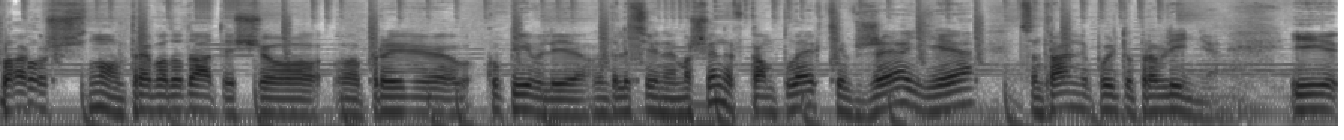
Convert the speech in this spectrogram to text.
Також ну треба додати, що е, при купівлі вентиляційної машини в комплекті вже є центральний пульт управління. І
